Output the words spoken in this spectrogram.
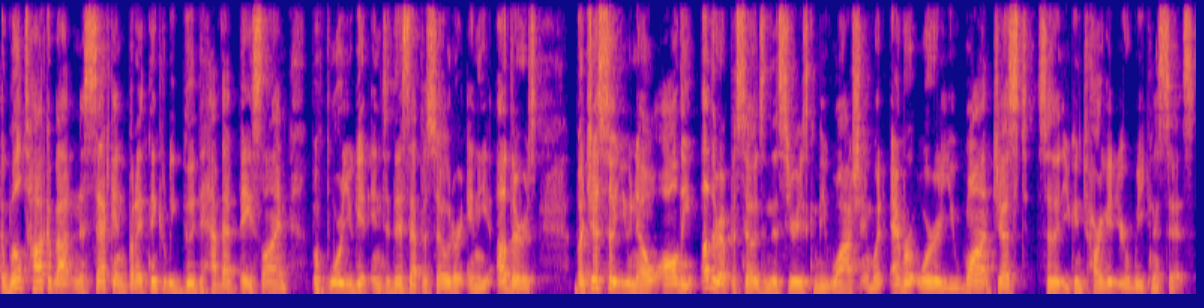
I will talk about in a second, but I think it'll be good to have that baseline before you get into this episode or any others. But just so you know, all the other episodes in this series can be watched in whatever order you want, just so that you can target your weaknesses.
